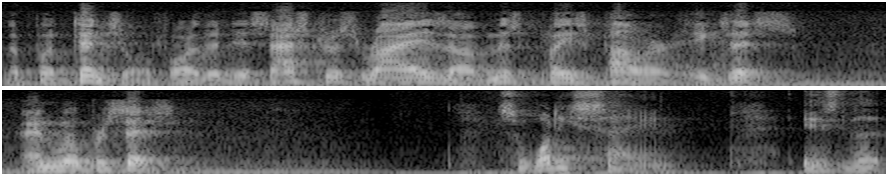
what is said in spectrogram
The potential for the disastrous rise of misplaced power exists and will persist. So, what he's saying is that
